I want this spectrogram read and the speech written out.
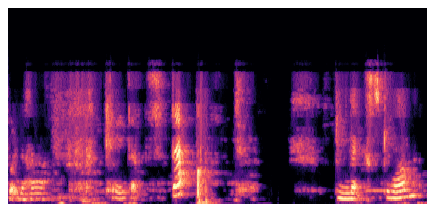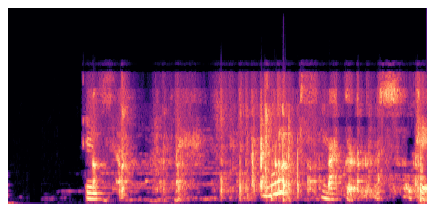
4 and a half. Okay, that's that. Next one is lip smackers. Okay,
